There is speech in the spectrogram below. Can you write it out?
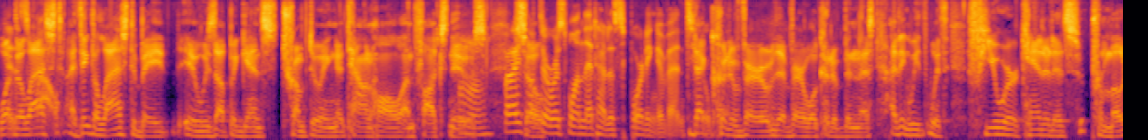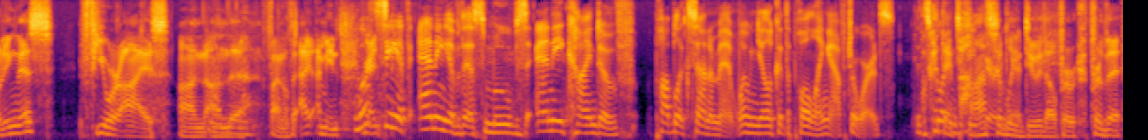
the, it the as last, well. I think the last debate, it was up against Trump doing a town hall on Fox News. But I so thought there was one that had a sporting event too. that could have very, that very well could have been this. I think with, with fewer candidates promoting this, fewer eyes on on the final thing. I, I mean, We'll grant- see if any of this moves any kind of public sentiment when you look at the polling afterwards. It's what could they possibly do though for for the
